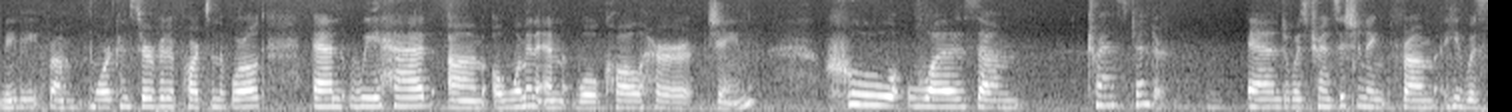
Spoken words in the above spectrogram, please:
maybe from more conservative parts in the world. And we had um, a woman, and we'll call her Jane, who was um, transgender and was transitioning from, he was,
